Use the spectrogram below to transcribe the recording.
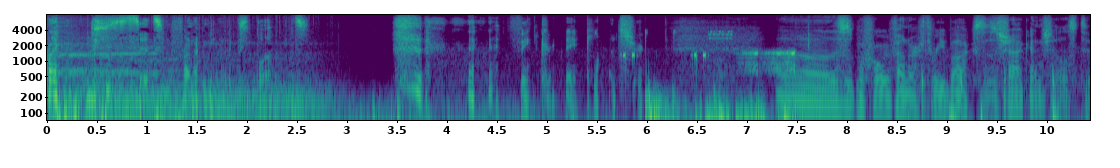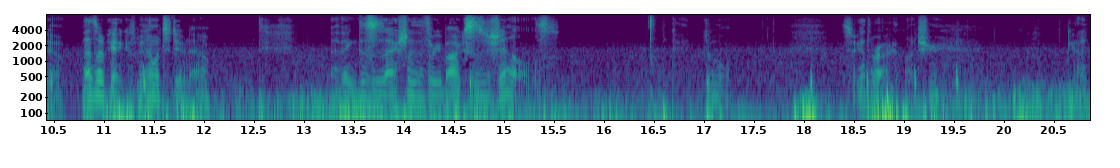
like, it just sits in front of me and explodes. Finger grenade launcher. Oh, this is before we found our three boxes of shotgun shells, too. That's okay, because we know what to do now. I think this is actually the three boxes of shells. Okay, cool. So we got the rocket launcher. Got a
